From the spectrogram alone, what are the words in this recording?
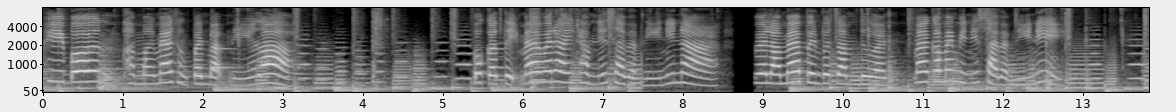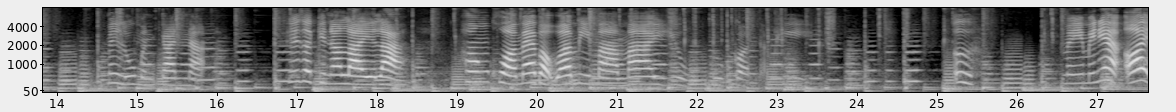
พี่เบิ้ลทำไมแม่ถึงเป็นแบบนี้ล่ะ ปกติแม่ไม่ได้ทำนิสัยแบบนี้นี่นา เวลาแม่เป็นประจำเดือน แม่ก็ไม่มีนิสัยแบบนี้นี่ ไม่รู้เหมือนกันน่ะ พี่จะกินอะไรล่ะ ห้องครัวแม่บอกว่ามีมาม่าอยู่ ดูก่อนนะ เออมีไหมเนี่ยอ้อย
